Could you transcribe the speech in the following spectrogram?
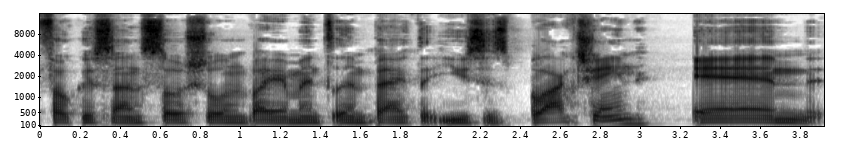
focused on social environmental impact that uses blockchain. And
